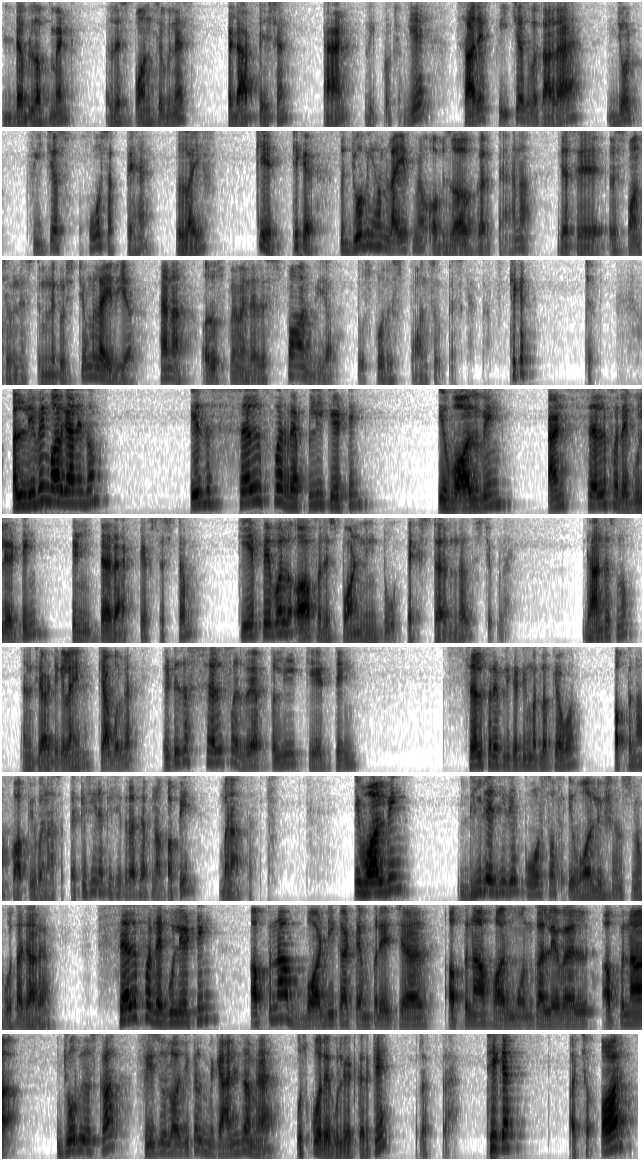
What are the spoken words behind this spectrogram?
development responsiveness adaptation and reproduction ये सारे फीचर्स बता रहा है जो फीचर्स हो सकते हैं लाइफ के, ठीक है? तो जो भी हम लाइफ में ऑब्ज़र्व करते हैं ना? जैसे रिस्पॉन्सिवनेस तुमने कोई स्टिमुलाई दिया है ना? और उस पर मैंने रिस्पॉन्स दिया तो उसको रिस्पॉन्सिवनेस कहता है। ठीक है? चल a living organism is self-replicating, evolving and self-regulating interactive system capable of responding to external stimuli. ध्यान से सुनो एनसीआरटी की लाइन है। क्या बोल रहा है? It is a self replicating self replicating मतलब क्या हुआ? अपना कॉपी बना सकता है। किसी ना किसी तरह से अपना कॉपी बनाता है। इवॉल्विंग धीरे धीरे कोर्स ऑफ़ इवोल्यूशन में होता जा रहा है। सेल्फ रेगुलेटिंग अपना बॉडी का टेम्परेचर अपना हार्मोन का लेवल अपना जो भी उसका फिजियोलॉजिकल मैकेनिज्म है, उसको रेगुलेट करके रखता है। ठीक है? अच्छा और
